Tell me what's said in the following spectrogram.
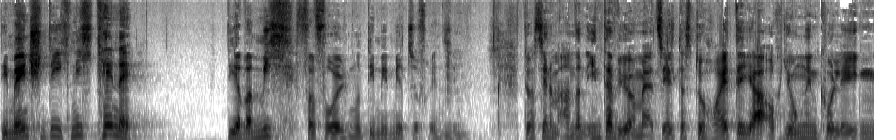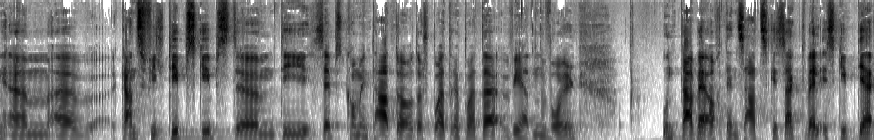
die Menschen, die ich nicht kenne, die aber mich verfolgen und die mit mir zufrieden sind. Mhm. Du hast in einem anderen Interview einmal erzählt, dass du heute ja auch jungen Kollegen ähm, äh, ganz viel Tipps gibst, ähm, die selbst Kommentator oder Sportreporter werden wollen. Und dabei auch den Satz gesagt, weil es gibt ja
